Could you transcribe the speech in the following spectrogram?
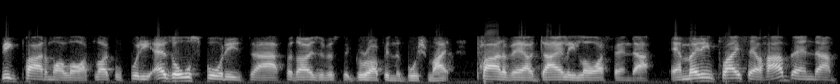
big part of my life, local footy, as all sport is uh, for those of us that grew up in the bush, mate. Part of our daily life and uh, our meeting place, our hub, and um,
